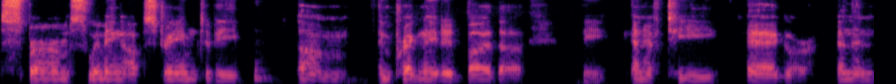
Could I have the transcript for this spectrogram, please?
sperm swimming upstream to be um, impregnated by the the nft egg or and then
